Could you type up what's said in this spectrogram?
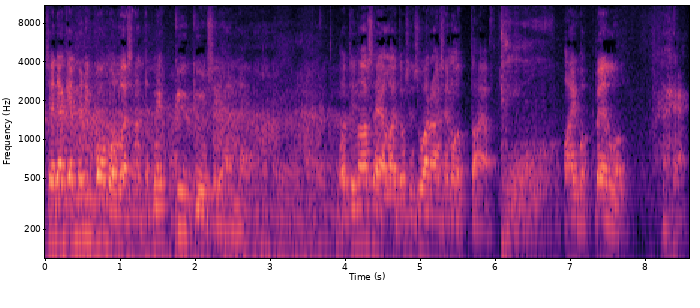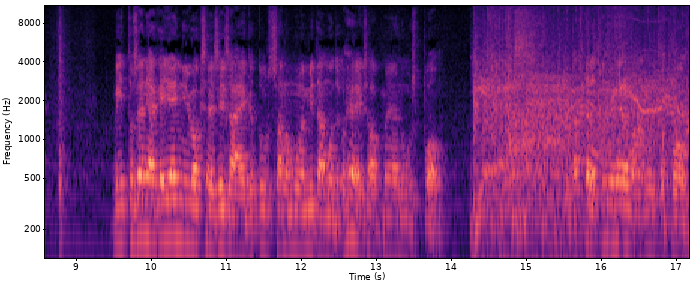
Sen jälkeen menin pomolle ja sanoin, että me kykyyn siihen näin. Otin aseen ja laitoin sen suoraan sen ottaa ja aivot pellolla. Vittu sen jälkeen jengi juoksee sisään eikä tuu sano mulle mitään muuta kuin hei sä oot meidän uusi pom. Ja kattelette niin hermona uutta pom.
